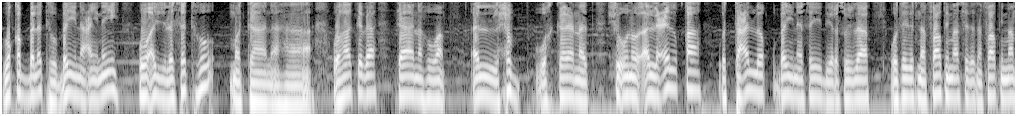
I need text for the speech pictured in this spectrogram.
وقبلته بين عينيه وأجلسته مكانها. وهكذا كان هو الحب وكانت شؤون العلقة والتعلق بين سيدي رسول الله وسيدتنا فاطمة، سيدتنا فاطمة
